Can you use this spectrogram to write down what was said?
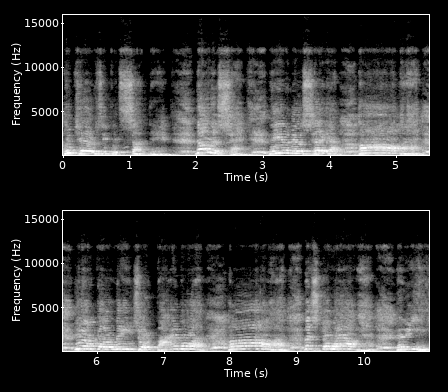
Who cares if it's Sunday? Notice the enemy will say, oh, you don't got to read your Bible. Oh, let's go out and eat.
